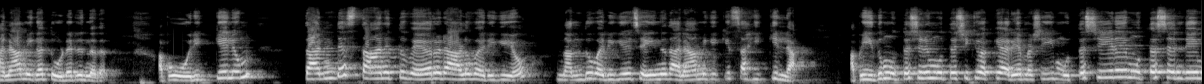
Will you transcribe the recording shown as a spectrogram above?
അനാമിക തുടരുന്നത്. അപ്പൊ ഒരിക്കലും തന്റെ സ്ഥാനത്ത് വേറൊരാൾ വരികയോ നന്ദു വരികയോ ചെയ്യുന്നത് അനാമികയ്ക്ക് സഹിക്കില്ല. അപ്പൊ ഇത് മുത്തശ്ശനും മുത്തശ്ശിക്കും ഒക്കെ അറിയാം. പക്ഷെ ഈ മുത്തശ്ശിയുടെയും മുത്തശ്ശന്റെയും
